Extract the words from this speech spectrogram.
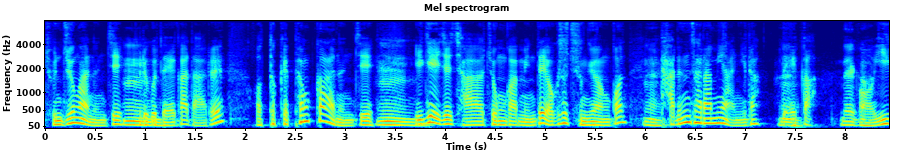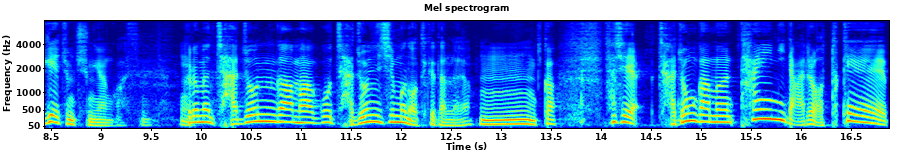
존중하는지 음. 그리고 내가 나를 어떻게 평가하는지 음. 이게 이제 자존감인데 여기서 중요한 건 네. 다른 사람이 아니라 네. 내가. 내가. 어, 이게 좀 중요한 것 같습니다. 예. 그러면 자존감하고 자존심은 어떻게 달라요? 음, 그러니까 사실 자존감은 타인이 나를 어떻게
